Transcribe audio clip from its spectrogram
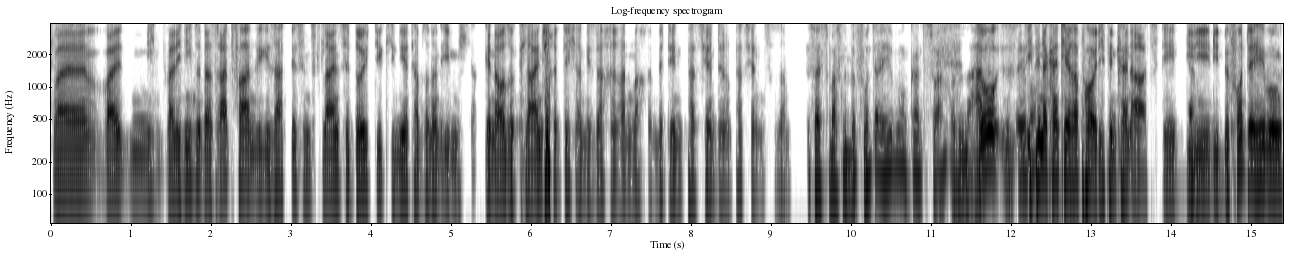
weil, weil, nicht, weil ich nicht nur das Radfahren, wie gesagt, bis ins Kleinste durchdekliniert habe, sondern eben genauso kleinschrittig an die Sache ranmache mit den Patientinnen und Patienten zusammen. Das heißt, du machst eine Befunderhebung, kannst du an? Also so, ich bin ja kein Therapeut, ich bin kein Arzt. Die, die, ja. die, die Befunderhebung,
